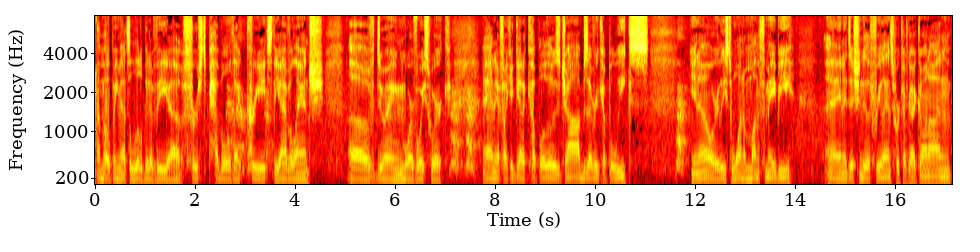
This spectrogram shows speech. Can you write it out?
I'm hoping that's a little bit of the uh, first pebble that creates the avalanche of doing more voice work. And if I could get a couple of those jobs every couple weeks, you know, or at least one a month maybe, in addition to the freelance work I've got going on,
